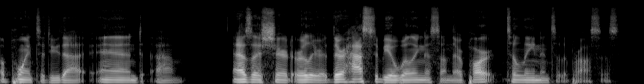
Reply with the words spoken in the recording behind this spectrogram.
a point to do that, and um, as I shared earlier, there has to be a willingness on their part to lean into the process.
